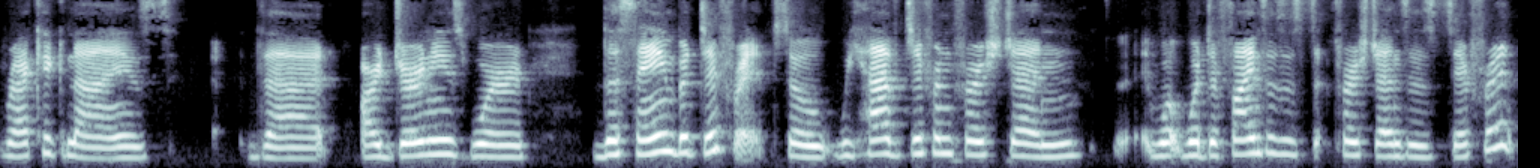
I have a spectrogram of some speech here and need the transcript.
recognize that our journeys were the same but different. So we have different first gen. What, what defines us as first gens is different,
